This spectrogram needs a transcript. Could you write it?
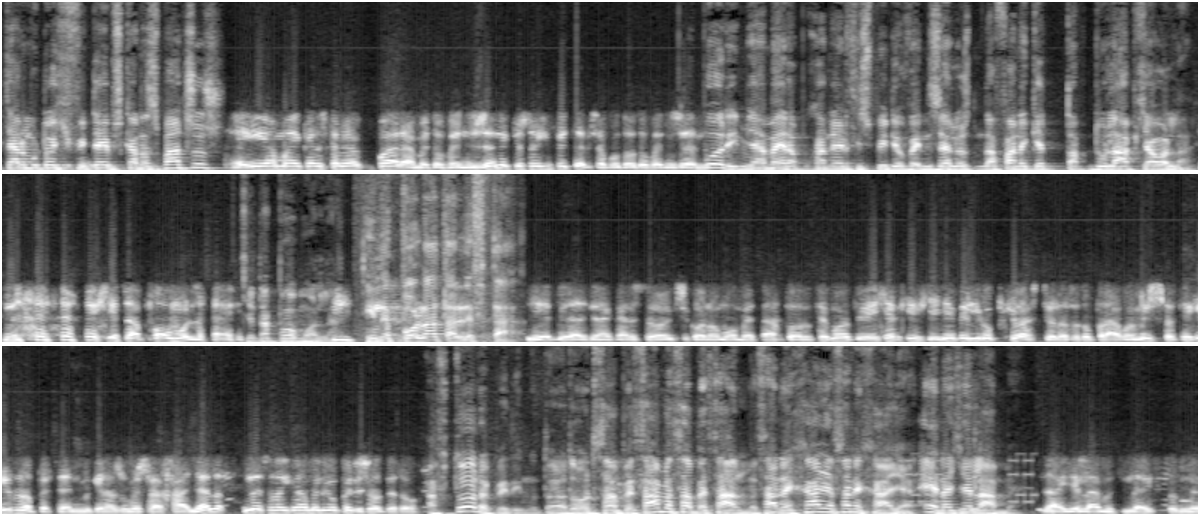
Και αν μου το έχει φυτέψει κανένας μπάτσος; Ε, άμα έκανες καμιά κουκάρα με το Βενιζέλο και στο έχει φυτέψει από τότε το Βενιζέλο. Μπορεί μια μέρα που είχαν έρθει σπίτι ο Βενιζέλος να φάνε και τα ντουλάπια όλα. και τα πόμολα. Και τα πόμολα. Είναι πολλά τα λεφτά. Δεν πειράζει για να κάνεις το εξοικονομώ μετά. Το θέμα είναι ότι έχει αρχίσει και γίνεται λίγο πιο αστείο όλο αυτό το πράγμα. Εμείς θα συνεχίσουμε να πεθαίνουμε και να ζούμε σαν χάλια, αλλά τουλάχιστον θα γινάμε λίγο περισσότερο. Αυτό ρε παιδί μου τώρα. Το ότι θα πεθάμε, θα πεθάνουμε. Θα είναι χάλια, θα είναι χάλια. Ένα γελάμε. Να γελάμε τουλάχιστον, ναι.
